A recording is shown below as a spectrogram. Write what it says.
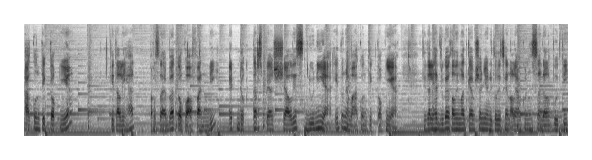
Akun TikToknya kita lihat, persahabat Toko Avandi, at dokter spesialis dunia, itu nama akun TikToknya. Kita lihat juga kalimat caption yang dituliskan oleh akun Sandal Putih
